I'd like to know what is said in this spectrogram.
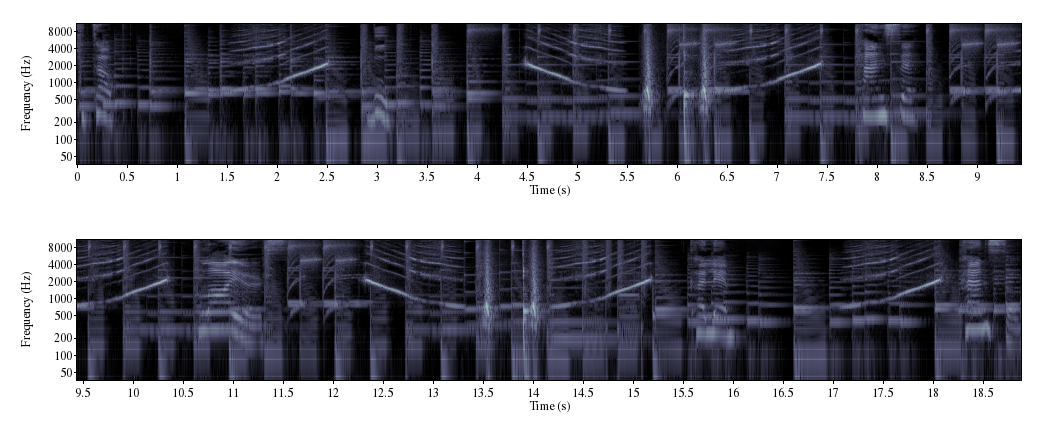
Kitap. Book. Pense. Pliers Kalem. Pencil.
